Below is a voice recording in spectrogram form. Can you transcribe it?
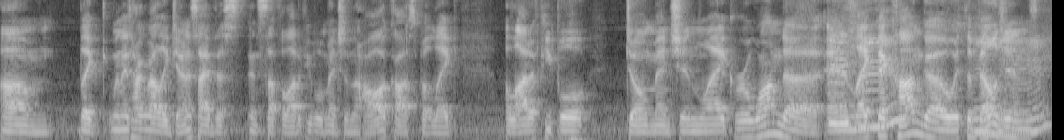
um, like when they talk about like genocide this and stuff. A lot of people mention the Holocaust, but like a lot of people don't mention like Rwanda and like the Mhm. Congo with the Belgians Mhm.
